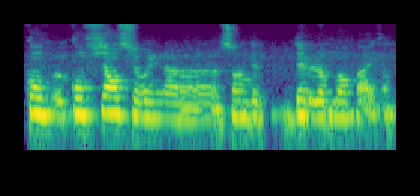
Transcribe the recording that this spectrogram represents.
confiant sur, une, sur un développement, par exemple.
